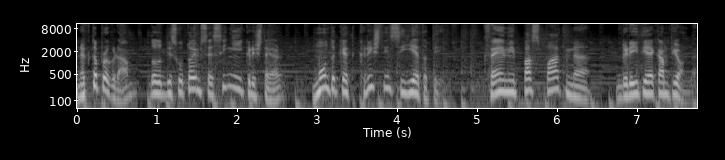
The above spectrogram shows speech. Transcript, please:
Në këtë program do të diskutojmë se si një i krishterë mund të ketë Krishtin si jetë të tij. Kthehemi pas pak në Ngritja e Kampionëve.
